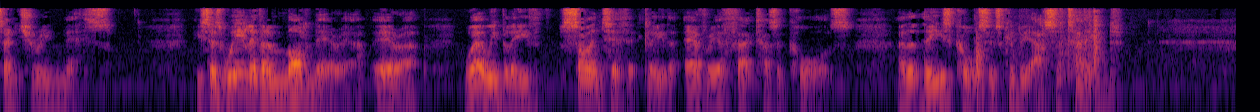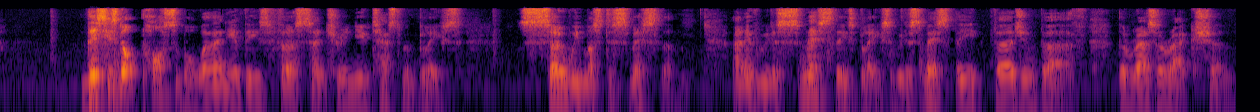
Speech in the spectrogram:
century myths. He says we live in a modern era, era where we believe scientifically that every effect has a cause and that these causes can be ascertained. This is not possible with any of these first century New Testament beliefs, so we must dismiss them. And if we dismiss these beliefs, if we dismiss the virgin birth, the resurrection,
